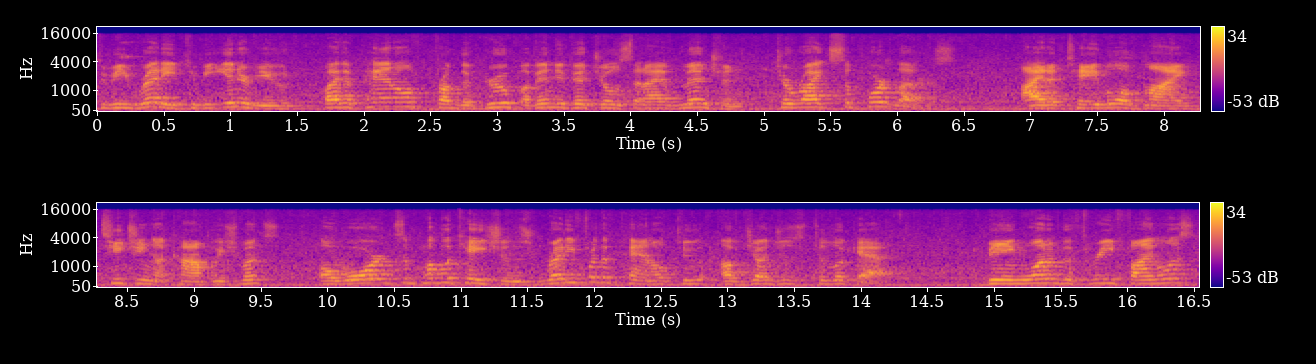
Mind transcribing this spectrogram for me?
to be ready to be interviewed by the panel from the group of individuals that I have mentioned to write support letters. I had a table of my teaching accomplishments, awards, and publications ready for the panel to, of judges to look at. Being one of the three finalists,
